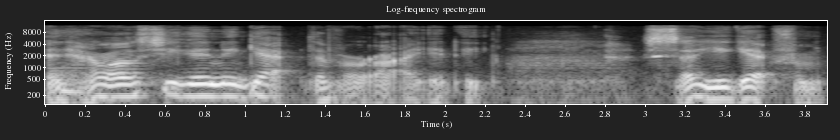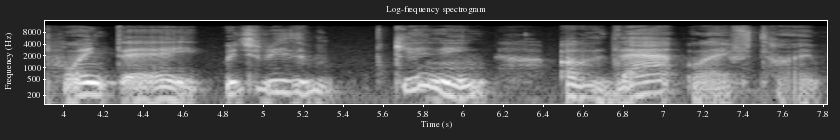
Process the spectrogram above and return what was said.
And how else are you going to get the variety? So you get from point A, which would be the beginning of that lifetime,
